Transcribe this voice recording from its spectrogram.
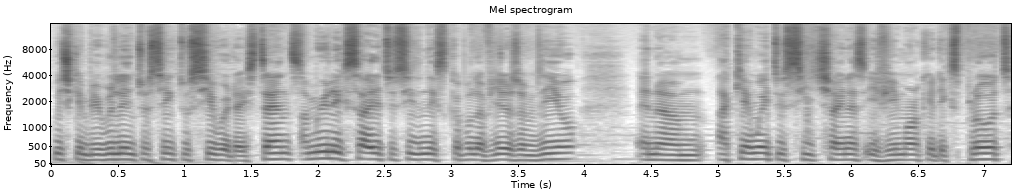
which can be really interesting to see where they stand. I'm really excited to see the next couple of years of NIO and um, I can't wait to see China's EV market explode.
